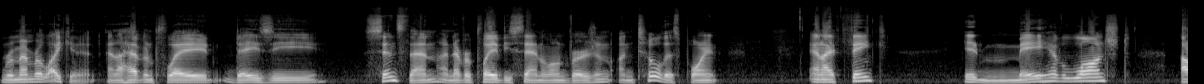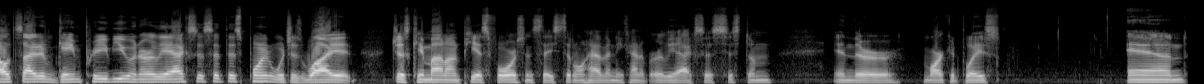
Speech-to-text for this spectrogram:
remember liking it, and I haven't played DayZ since then. I never played the standalone version until this point, and I think it may have launched outside of game preview and early access at this point, which is why it just came out on PS4 since they still don't have any kind of early access system in their marketplace. And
